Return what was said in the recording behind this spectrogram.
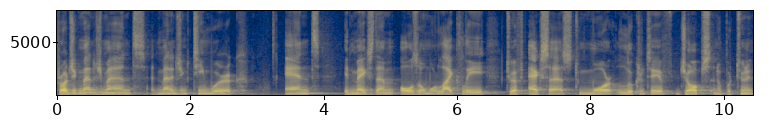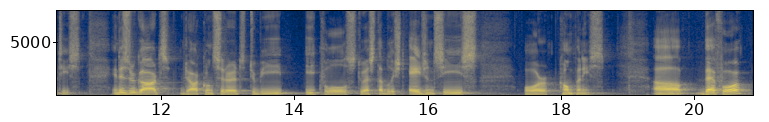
project management, at managing teamwork, and it makes them also more likely to have access to more lucrative jobs and opportunities. In this regard, they are considered to be equals to established agencies or companies. Uh, therefore,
